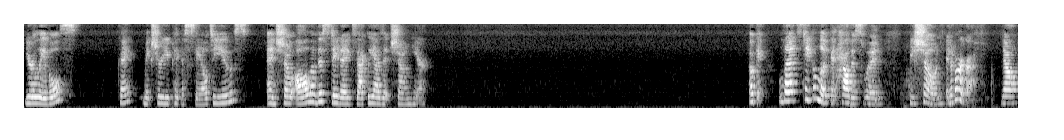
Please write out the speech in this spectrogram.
your labels, okay? Make sure you pick a scale to use and show all of this data exactly as it's shown here. Okay, let's take a look at how this would be shown in a bar graph. Now,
